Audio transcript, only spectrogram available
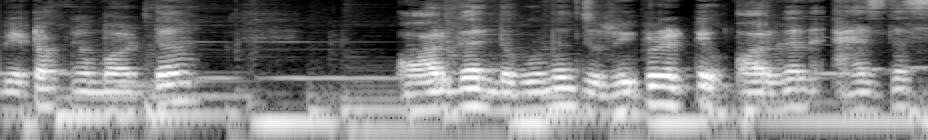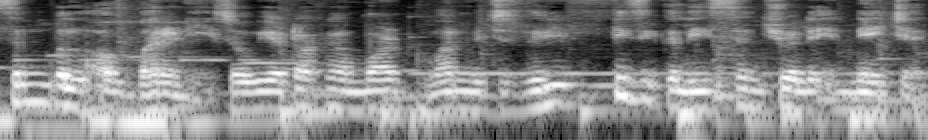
We are talking about the organ, the woman's reproductive organ, as the symbol of Bharani. So, we are talking about one which is very physically sensual in nature.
